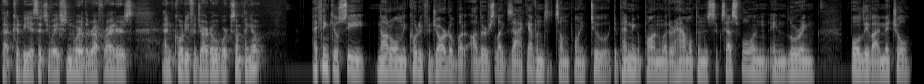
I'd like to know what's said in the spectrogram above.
that could be a situation where the Rough Riders and Cody Fajardo work something out. I think you'll see not only Cody Fajardo, but others like Zach Evans at some point too, depending upon whether Hamilton is successful in, in luring Bo Levi Mitchell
